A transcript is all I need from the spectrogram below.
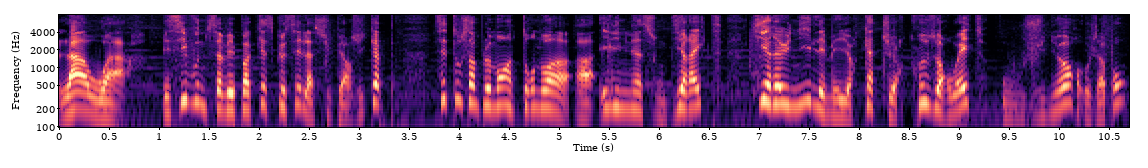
la WAR. Et si vous ne savez pas qu'est-ce que c'est la Super J-Cup, c'est tout simplement un tournoi à élimination directe qui réunit les meilleurs catcheurs cruiserweight ou junior au Japon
